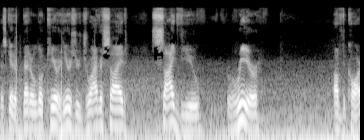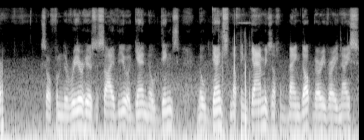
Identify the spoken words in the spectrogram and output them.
Let's get a better look here. Here's your driver's side side view, rear of the car. So from the rear, here's the side view. Again, no dings, no dents, nothing damaged, nothing banged up. Very, very nice.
